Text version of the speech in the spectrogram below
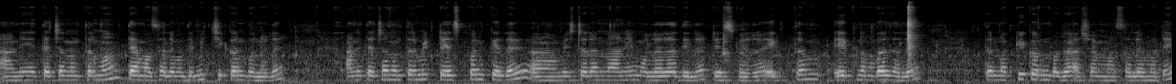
आणि त्याच्यानंतर मग त्या मसाल्यामध्ये मी चिकन बनवलं आहे आणि त्याच्यानंतर मी टेस्ट पण केलं आहे मिस्टरांना आणि मुलाला दिलं टेस्ट करायला. एकदम एक नंबर झालं आहे तर नक्की करून बघा अशा मसाल्यामध्ये.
